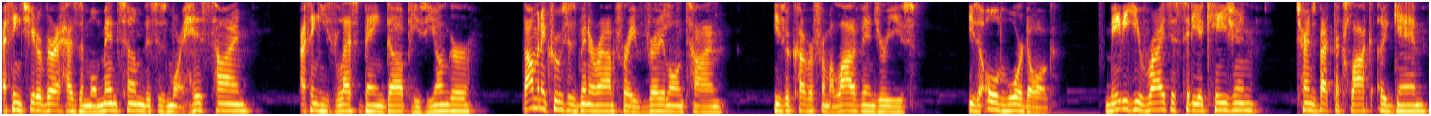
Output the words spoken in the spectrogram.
I think Chito Vera has the momentum. This is more his time. I think he's less banged up. He's younger. Dominick Cruz has been around for a very long time. He's recovered from a lot of injuries. He's an old war dog. Maybe he rises to the occasion, turns back the clock again,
